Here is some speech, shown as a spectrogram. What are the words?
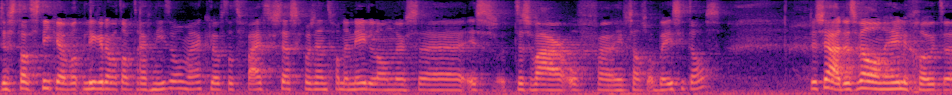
de statistieken wat, liggen er wat dat betreft niet om. Hè. Ik geloof dat 50, 60 procent van de Nederlanders eh, is te zwaar of eh, heeft zelfs obesitas. Dus ja, dat is wel een hele grote,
